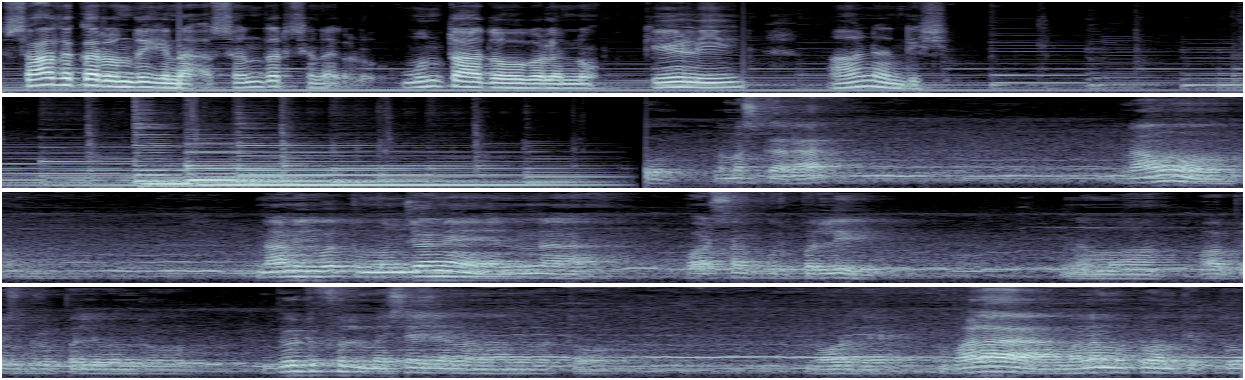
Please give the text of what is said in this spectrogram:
ಸಾಧಕರೊಂದಿಗಿನ ಸಂದರ್ಶನಗಳು ಮುಂತಾದವುಗಳನ್ನು ಕೇಳಿ ಆನಂದಿಸಿ ನಮಸ್ಕಾರ. ನಾವು, ನಾನು ಇವತ್ತು ಮುಂಜಾನೆ ನನ್ನ ವಾಟ್ಸಪ್ ಗ್ರೂಪಲ್ಲಿ ನಮ್ಮ ಆಫೀಸ್ ಗ್ರೂಪಲ್ಲಿ ಒಂದು ಬ್ಯೂಟಿಫುಲ್ ಮೆಸೇಜನ್ನು ನಾನು ಇವತ್ತು ನೋಡಿದೆ. ಭಾಳ ಮನ ಮುಟ್ಟುವಂತಿತ್ತು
